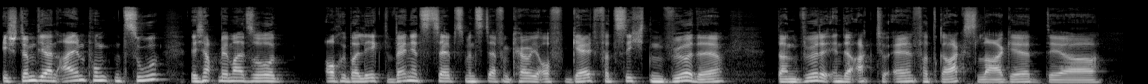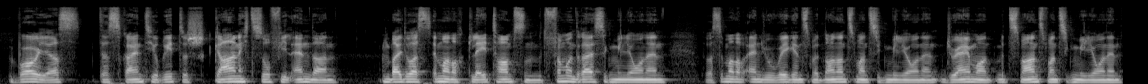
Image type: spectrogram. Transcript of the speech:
ich stimme dir an allen Punkten zu. Ich habe mir mal so auch überlegt, wenn jetzt selbst wenn Stephen Curry auf Geld verzichten würde, dann würde in der aktuellen Vertragslage der Warriors das rein theoretisch gar nicht so viel ändern. Weil du hast immer noch Clay Thompson mit 35 Millionen, du hast immer noch Andrew Wiggins mit 29 Millionen, Draymond mit 22 Millionen.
